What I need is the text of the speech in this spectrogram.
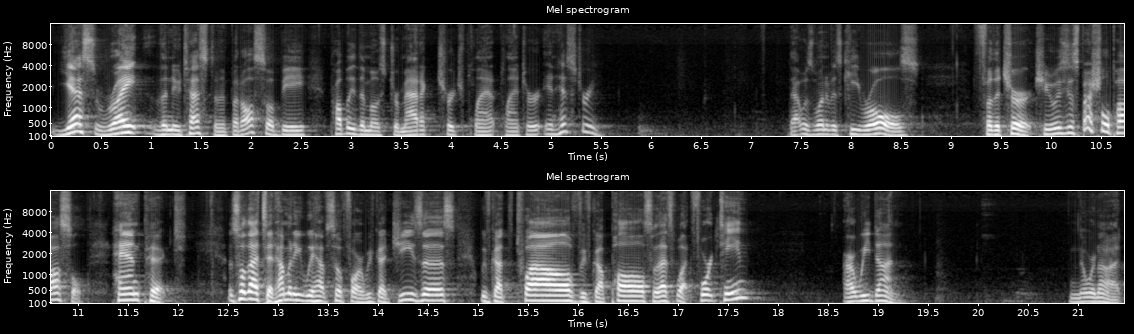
Yes, write the New Testament, but also be probably the most dramatic church plant planter in history. That was one of his key roles for the church. He was a special apostle, handpicked. And so that's it. How many we have so far? We've got Jesus, we've got the 12, we've got Paul. So that's what, 14? Are we done? No, we're not.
